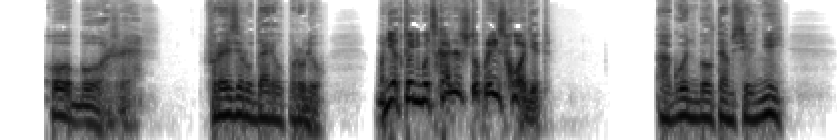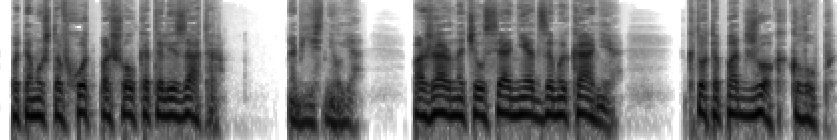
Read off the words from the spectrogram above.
— О, боже! Фрейзер ударил по рулю. Мне кто-нибудь скажет, что происходит?» Огонь был там сильней, потому что в ход пошел катализатор, — объяснил я. Пожар начался не от замыкания. Кто-то поджег клуб.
